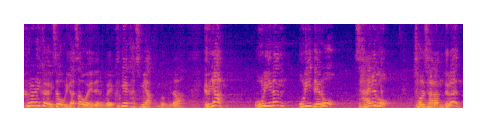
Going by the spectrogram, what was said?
그러니까 여기서 우리가 싸워야 되는 거예요. 그게 가슴이 아픈 겁니다. 그냥 우리는 우리대로 살고 저 사람들은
